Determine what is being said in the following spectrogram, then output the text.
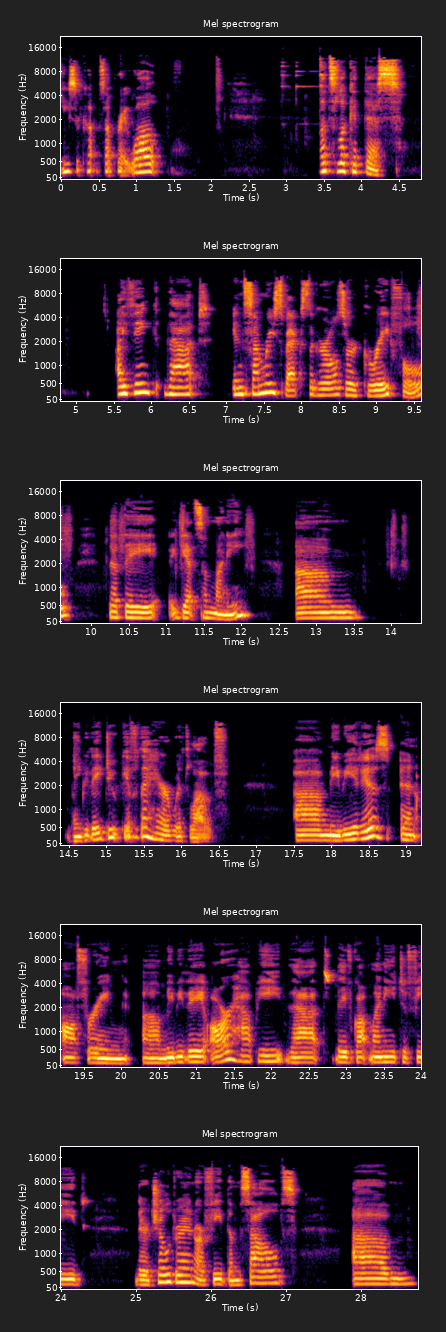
Ace of Cups upright. Well, let's look at this. I think that in some respects, the girls are grateful that they get some money. Um, maybe they do give the hair with love. Uh, maybe it is an offering. Uh, maybe they are happy that they've got money to feed their children or feed themselves. Um,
